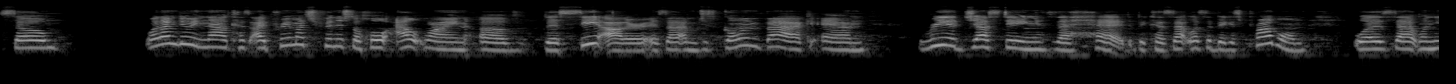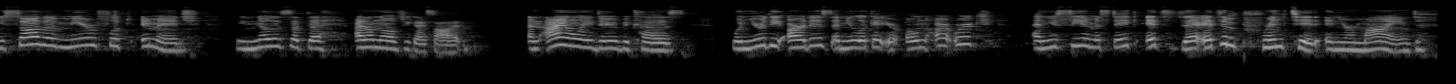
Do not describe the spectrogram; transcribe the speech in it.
So what I'm doing now, because I pretty much finished the whole outline of the sea otter, is that I'm just going back and readjusting the head because that was the biggest problem was that when you saw the mirror flipped image you notice that the I don't know if you guys saw it and I only do because when you're the artist and you look at your own artwork and you see a mistake, it's there, it's imprinted in your mind.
